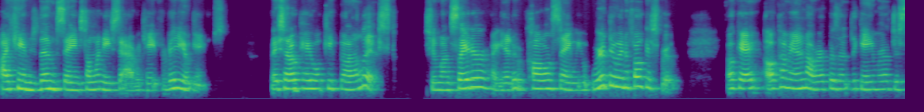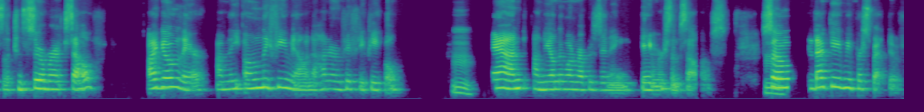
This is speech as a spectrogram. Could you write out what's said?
I came to them saying someone needs to advocate for video games. They said, okay, we'll keep you on the list. Two months later, I get a call saying we, we're doing a focus group. okay, I'll come in, I'll represent the gamer, just the consumer itself. I go there, I'm the only female in 150 people. Hmm. And I'm the only one representing gamers themselves. So that gave me perspective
